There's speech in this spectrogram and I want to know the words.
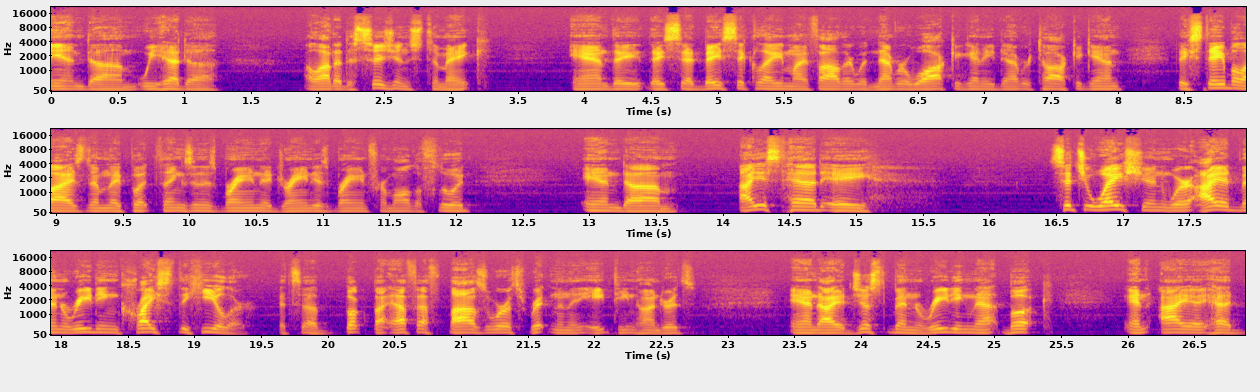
and um, we had uh, a lot of decisions to make. And they, they said basically my father would never walk again, he'd never talk again. They stabilized him, they put things in his brain, they drained his brain from all the fluid. And um, I just had a situation where I had been reading Christ the Healer. It's a book by F.F. F. Bosworth written in the 1800s. And I had just been reading that book. And I had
